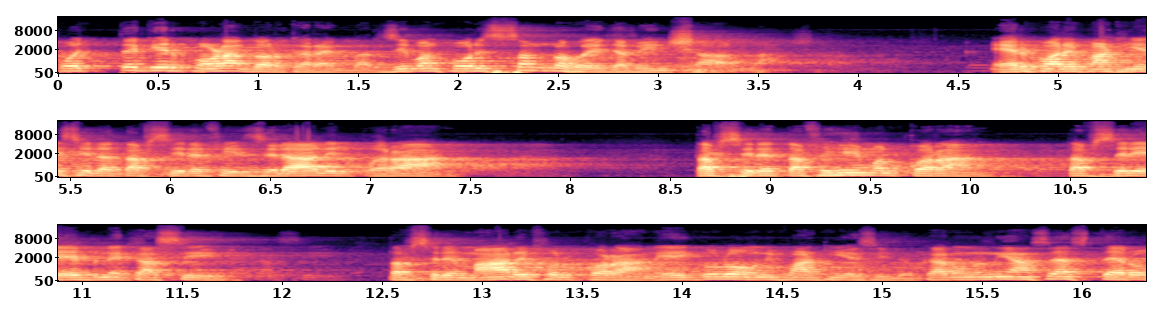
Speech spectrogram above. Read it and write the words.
প্রত্যেকের পড়া দরকার একবার, জীবন পরিচ্ছন্ন হয়ে যাবে ইনশাআল্লাহ। এরপরে পাঠিয়েছিল তাফসিরে ফি জিলালিল কোরআন, তাফসিরে তাফহিমুল কোরআন। তাফসিরে এবনে কাসির, তাফসিরে মারিফুল কোরআন, এইগুলো উনি পাঠিয়েছিল। কারণ উনি আছে আজ তেরো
